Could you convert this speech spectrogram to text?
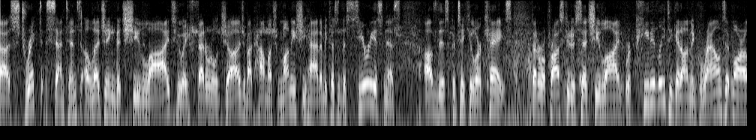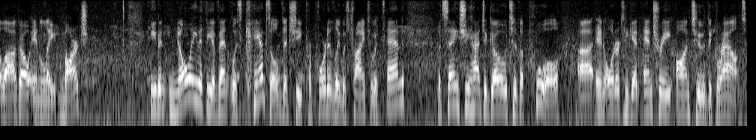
uh, strict sentence, alleging that she lied to a federal judge about how much money she had and because of the seriousness of this particular case. Federal prosecutors said she lied repeatedly to get on the grounds at Mar-a-Lago in late March even knowing that the event was canceled that she purportedly was trying to attend but saying she had to go to the pool uh, in order to get entry onto the grounds.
